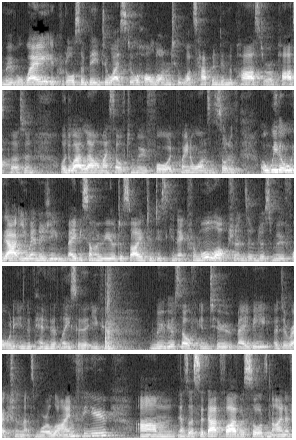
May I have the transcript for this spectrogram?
move away? It could also be do I still hold on to what's happened in the past or a past person or do I allow myself to move forward? Queen of Wands is sort of a with or without you energy. Maybe some of you are deciding to disconnect from all options and just move forward independently so that you can move yourself into maybe a direction that's more aligned for you. Um, as I said, that Five of Swords, Nine of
